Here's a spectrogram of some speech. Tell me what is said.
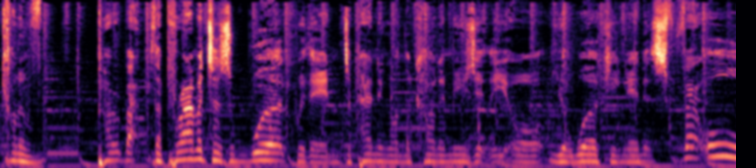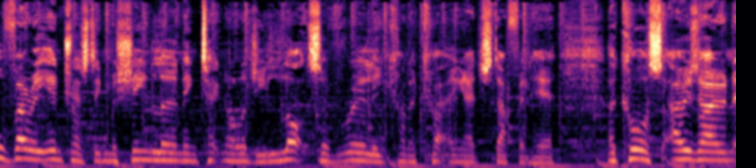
kind of the parameters work within depending on the kind of music that you're you're working in. It's all very interesting machine learning technology. Lots of really kind of cutting edge stuff in here. Of course, Ozone,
